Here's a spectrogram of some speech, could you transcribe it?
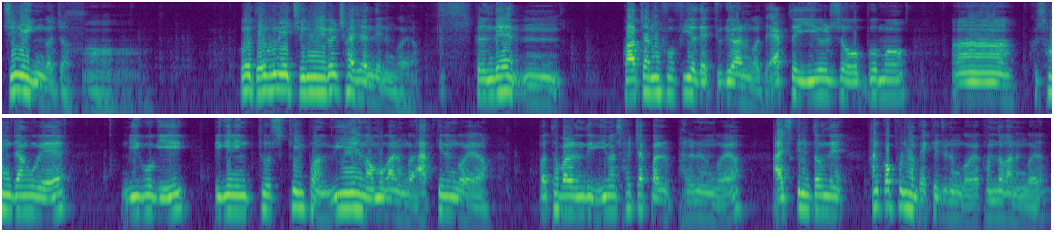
증액인 거죠. 어. 그 대부분의 증액을 차지한다는 거예요. 그런데 음, 과학자는 who fear that 두려워하는 거죠. After years of 뭐 어, 그 성장 후에 미국이 beginning to skimp on 위에 넘어가는 거예요. 아끼는 거예요. 버터 바르는데 위만 살짝 발, 바르는 거예요. 아이스크림 떠는데 한꺼풀만 벗겨주는 거예요. 건너가는 거예요.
